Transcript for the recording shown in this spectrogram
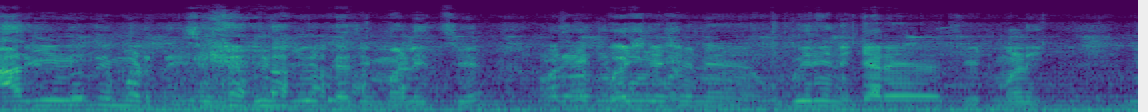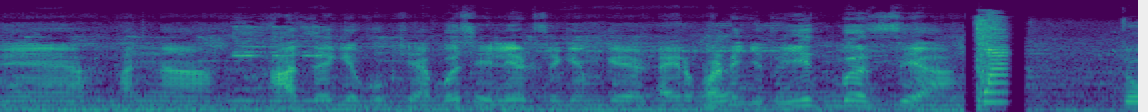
આ નથી મળતી. સીટ હજી મળી જ છે. અને બસ સ્ટેશને ઊભી રહીને ત્યારે સીટ મળી ને આના સાત વાગે આ બસે લેટ છે કેમ કે ટાયર ફાટી ગયું તો એ જ બસ છે આ. તો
